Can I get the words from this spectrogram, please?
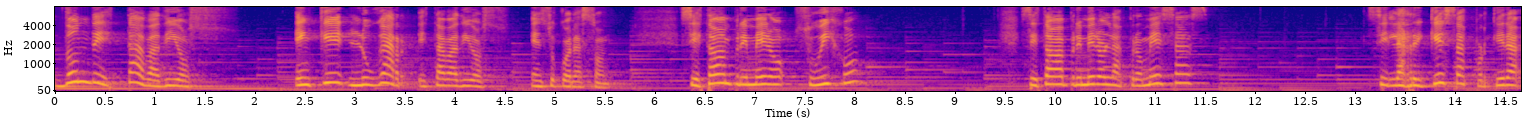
dónde estaba Dios, en qué lugar estaba Dios en su corazón. Si estaban primero su hijo, si estaban primero las promesas, si las riquezas, porque era,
